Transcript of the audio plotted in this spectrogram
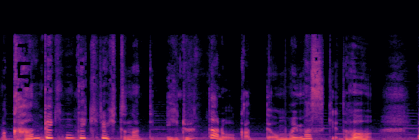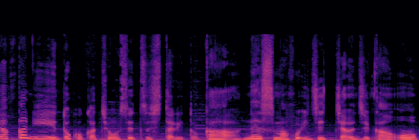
まあ、完璧にできる人なんているんだろうかって思いますけどやっぱりどこか調節したりとか、ね、スマホいじっちゃう時間を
